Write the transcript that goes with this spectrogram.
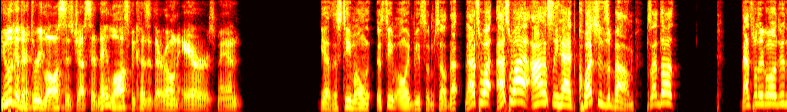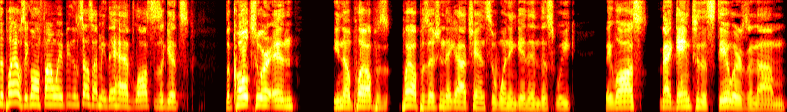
You look at their three losses, Justin. They lost because of their own errors, man. Yeah, this team only this team only beats themselves. That that's why that's why I honestly had questions about them because I thought that's what they're going to do in the playoffs. They're going to find a way to beat themselves. I mean, they have losses against the Colts, who are in you know playoff playoff position. They got a chance to win and get in this week. They lost that game to the Steelers in um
